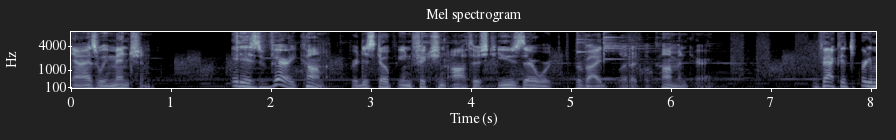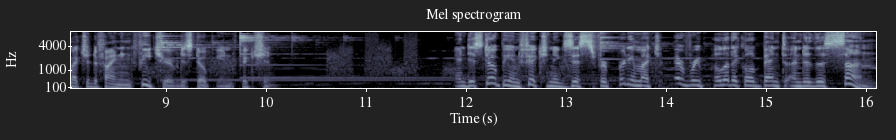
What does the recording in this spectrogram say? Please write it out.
Now, as we mentioned, it is very common for dystopian fiction authors to use their work to provide political commentary. In fact, it's pretty much a defining feature of dystopian fiction and dystopian fiction exists for pretty much every political bent under the sun.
